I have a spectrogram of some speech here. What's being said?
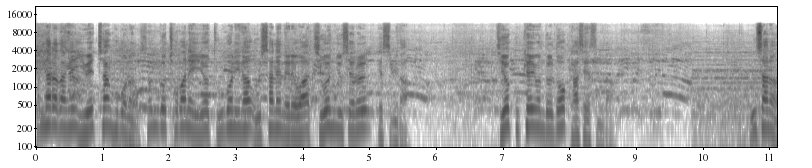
한나라당의 이회창 후보는 선거 초반에 이어 두 번이나 울산에 내려와 지원 유세를 했습니다. 지역 국회의원들도 가세했습니다. 울산은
